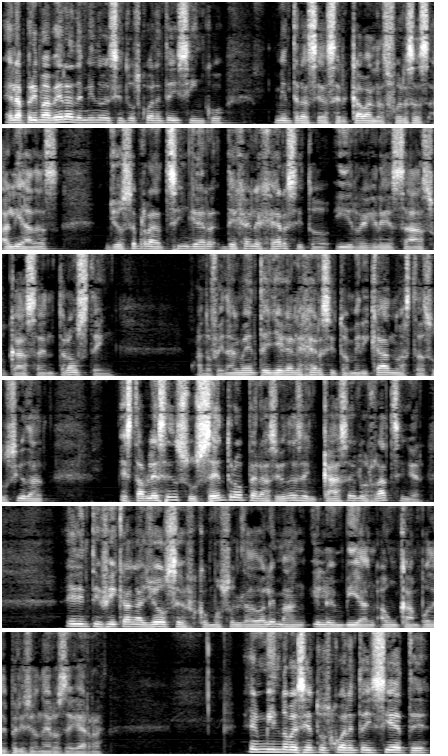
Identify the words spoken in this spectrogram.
En la primavera de 1945, mientras se acercaban las fuerzas aliadas, Joseph Ratzinger deja el ejército y regresa a su casa en Traunstein. Cuando finalmente llega el ejército americano hasta su ciudad, establecen su centro de operaciones en casa de los Ratzinger, identifican a Joseph como soldado alemán y lo envían a un campo de prisioneros de guerra. En 1947,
